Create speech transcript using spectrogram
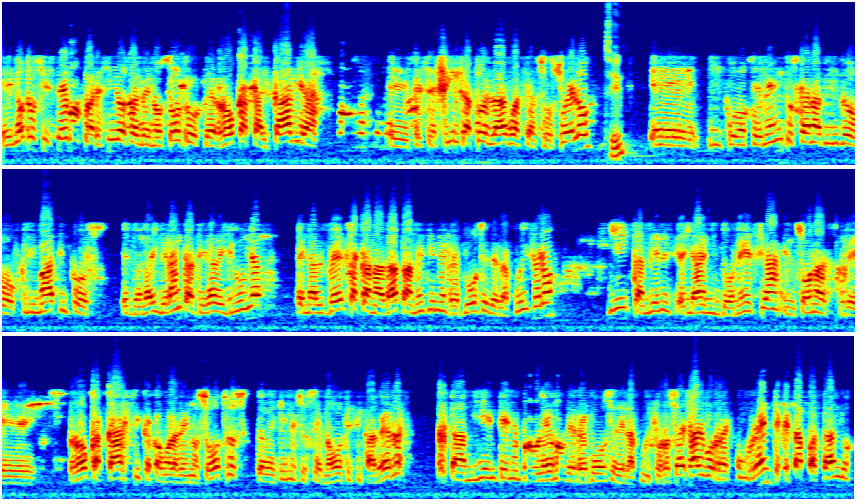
en otros sistemas parecidos al de nosotros, de roca calcárea, eh, que se filtra todo el agua hacia su suelo, ¿Sí? Eh, y con los eventos que han habido climáticos en donde hay gran cantidad de lluvias, en Alberta, Canadá también tiene rebose del acuífero y también allá en Indonesia, en zonas de roca cárstica como la de nosotros, donde tiene sus cenotes y cavernas, también tienen problemas de rebose del acuífero. O sea, es algo recurrente que está pasando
